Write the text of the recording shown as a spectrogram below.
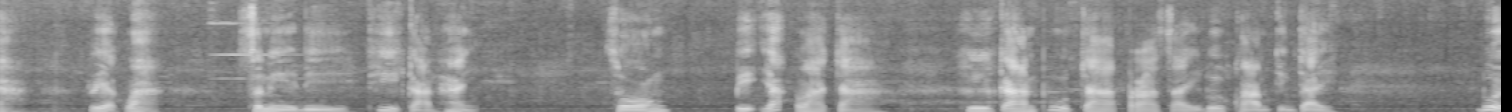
ยาก เรียกว่าเสน่ห์ดีที่การให้ 2. ปิยวาจา คือการพูดจาปราศัยด้วยความจริงใจ ด้วย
